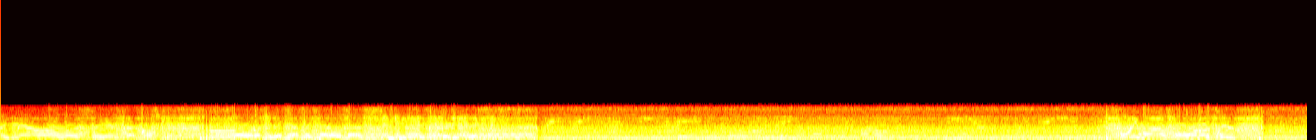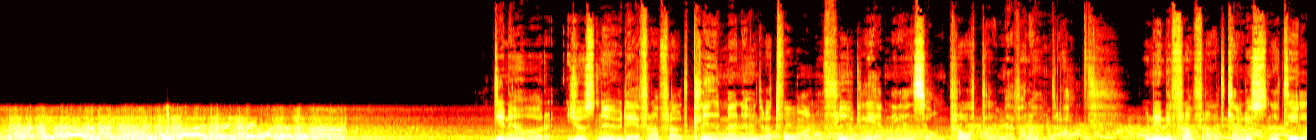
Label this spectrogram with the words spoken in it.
right now. I'll uh, stay in that cluster. I want to see that guy make that. Was 22636. 20 miles from 102. 20,000 feet. 225, 33, 102. Det ni hör just nu det är framförallt klimen i 102an och flygledningen som pratar med varandra. Och det ni framförallt kan lyssna till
